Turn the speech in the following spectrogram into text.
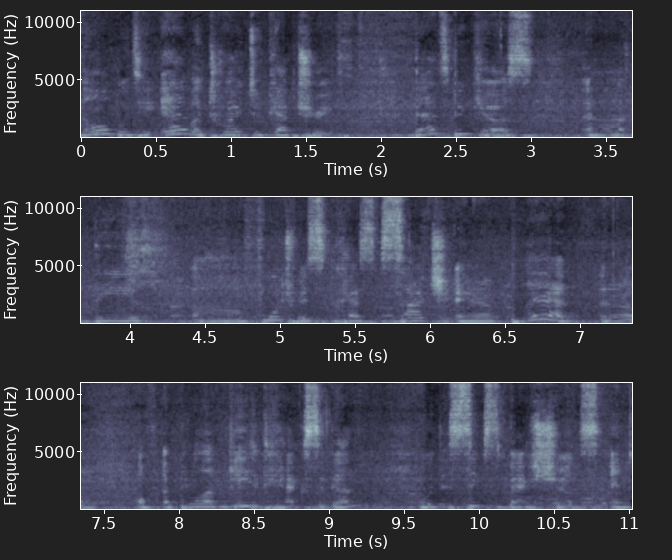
Nobody ever tried to capture it. That's because uh, the uh, fortress has such a plan uh, of a prolongated hexagon with six bastions and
